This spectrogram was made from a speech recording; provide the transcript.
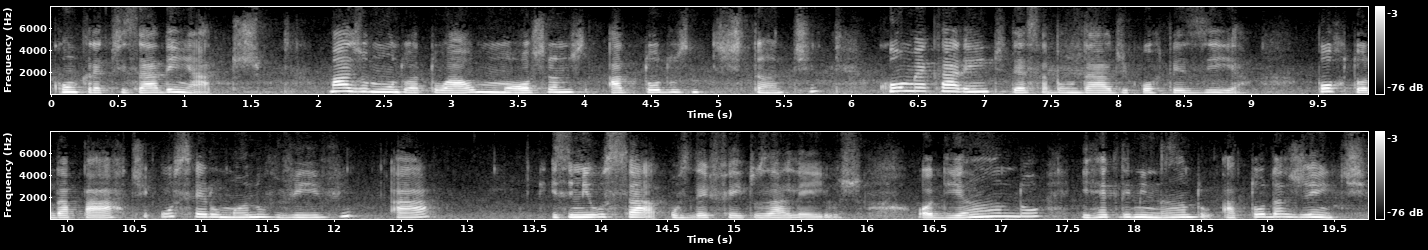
concretizada em atos. Mas o mundo atual mostra-nos a todos instante como é carente dessa bondade e cortesia. Por toda parte, o ser humano vive a esmiuçar os defeitos alheios, odiando e recriminando a toda a gente,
